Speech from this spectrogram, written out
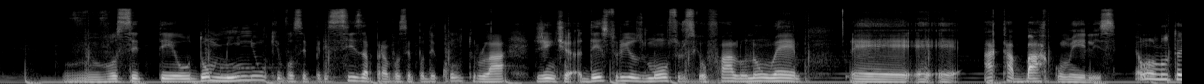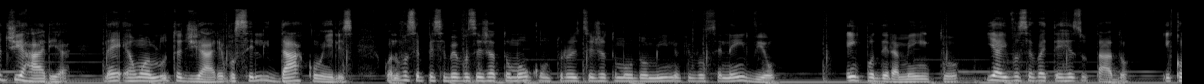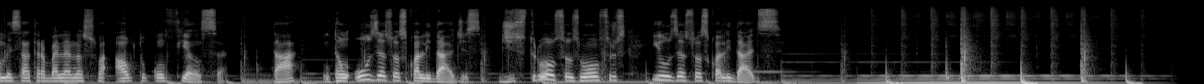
você ter o domínio que você precisa para você poder controlar. Gente, destruir os monstros que eu falo não é, é, é, é acabar com eles, é uma luta diária. Né? É uma luta diária, é você lidar com eles. Quando você perceber, você já tomou o controle, você já tomou o domínio que você nem viu. Empoderamento, e aí você vai ter resultado e começar a trabalhar na sua autoconfiança tá? Então use as suas qualidades, destrua os seus monstros e use as suas qualidades.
